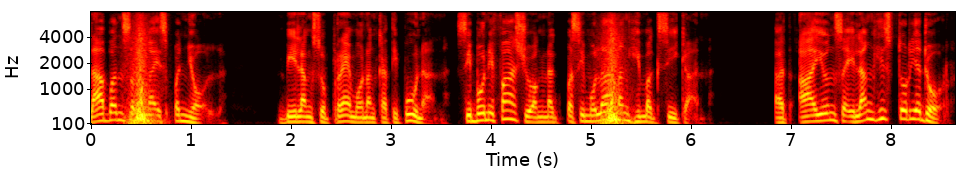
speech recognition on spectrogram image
laban sa mga Espanyol. Bilang supremo ng katipunan, si Bonifacio ang nagpasimula ng himagsikan. At ayon sa ilang historiador,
